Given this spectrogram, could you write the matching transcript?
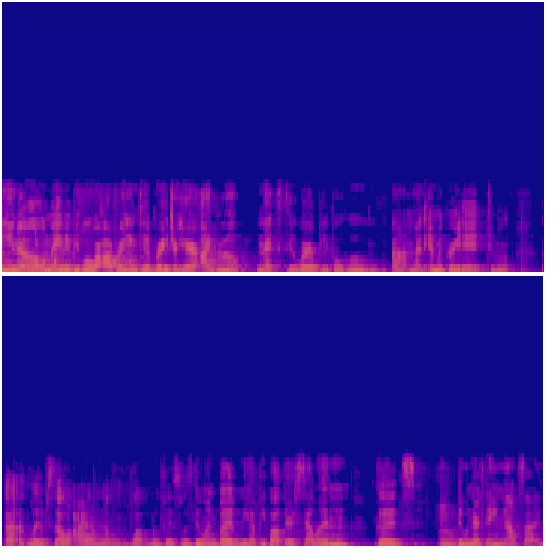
you know maybe people were offering to braid your hair. I grew up next to where people who um, had immigrated to uh, live, so I don't know what Rufus was doing, but we had people out there selling goods, and doing their thing outside.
